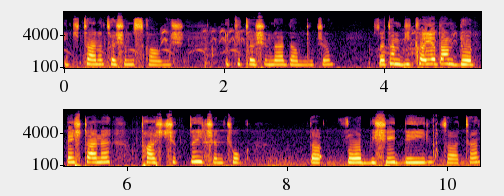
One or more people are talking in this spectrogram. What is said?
iki tane taşımız kalmış. İki taşı nereden bulacağım? Zaten bir kayadan 4-5 tane taş çıktığı için çok da zor bir şey değil zaten.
